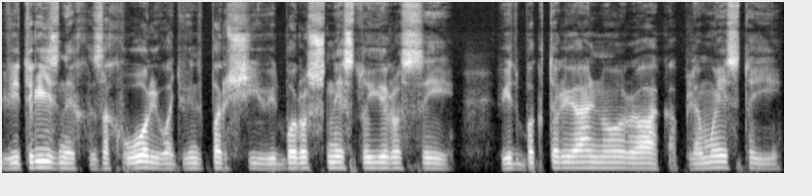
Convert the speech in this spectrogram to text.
Від різних захворювань, від паршів, від борошнистої роси, від бактеріального рака, плямистої,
